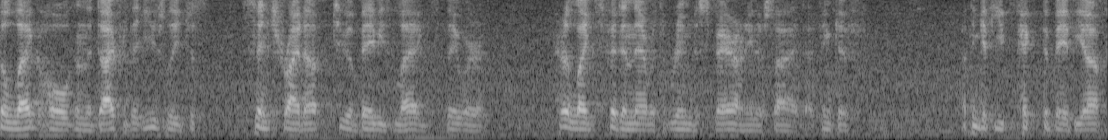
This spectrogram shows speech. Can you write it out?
the leg holes in the diaper that usually just cinch right up to a baby's legs, they were, her legs fit in there with room to spare on either side. I think if, I think if you picked the baby up,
